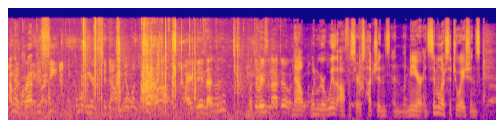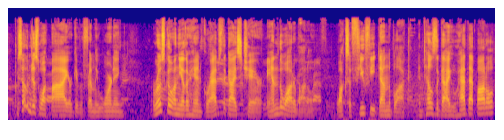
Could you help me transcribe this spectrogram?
I'm gonna grab this seat and come over here and sit down with me. I want to talk. To you. I ain't did nothing. What's the reason I do? Now, when we were with officers Hutchins and Lanier in similar situations, we saw them just walk by or give a friendly warning. Orozco, on the other hand, grabs the guy's chair and the water bottle, walks a few feet down the block, and tells the guy who had that bottle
